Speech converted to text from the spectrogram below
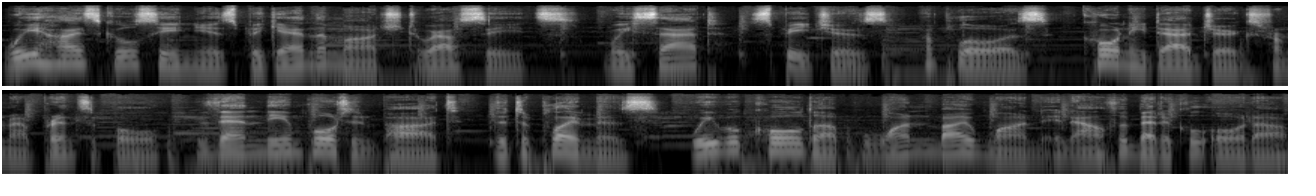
We high school seniors began the march to our seats. We sat, speeches, applause, corny dad jokes from our principal. Then the important part, the diplomas. We were called up one by one in alphabetical order.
